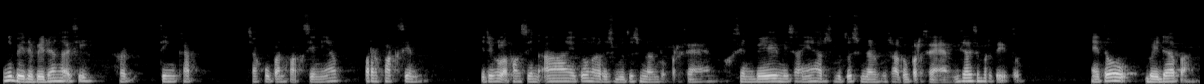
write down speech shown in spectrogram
Ini beda-beda nggak sih tingkat cakupan vaksinnya per vaksin? Jadi kalau vaksin A itu harus butuh 90%, vaksin B misalnya harus butuh 91%, bisa seperti itu. Nah, itu beda apa?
